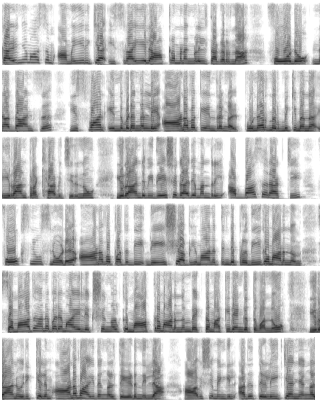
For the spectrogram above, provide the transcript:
കഴിഞ്ഞ മാസം അമേരിക്ക ഇസ്രായേൽ ആക്രമണങ്ങളിൽ തകർന്ന ഫോഡോ നദാൻസ് ഇസ്വാൻ എന്നിവിടങ്ങളിലെ ആണവ കേന്ദ്രങ്ങൾ പുനർനിർമ്മിക്കുമെന്ന് ഇറാൻ പ്രഖ്യാപിച്ചിരുന്നു. ഇറാന്റെ വിദേശകാര്യമന്ത്രി അബ്ബാസ് അറാക്ചി ഫോക്സ് ന്യൂസിനോട് ആണവ പദ്ധതി ദേശീയ അഭിമാനത്തിന്റെ പ്രതീകമാണെന്നും സമാധാനപരമായ ലക്ഷ്യങ്ങൾക്ക് മാത്രമാണെന്നും വ്യക്തമാക്കി രംഗത്ത് വന്നു. ഇറാൻ ഒരിക്കലും ആണവായുധങ്ങൾ തേടുന്നില്ല. ആവശ്യമെങ്കിൽ അത് തെളിയിക്കാൻ ഞങ്ങൾ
